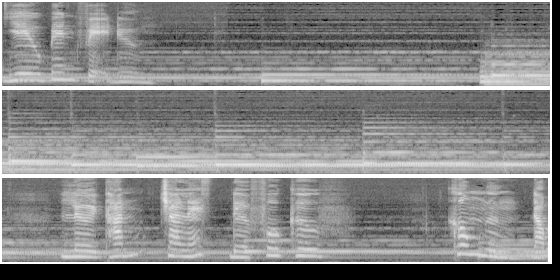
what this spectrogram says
gieo bên vệ đường. Lời thánh Charles de Foucault không ngừng đọc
